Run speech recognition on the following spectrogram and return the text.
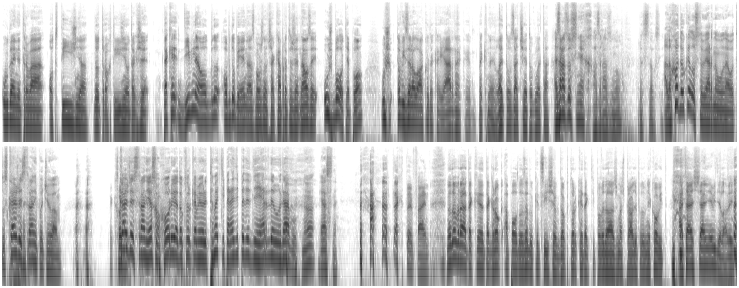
údajne trvá od týždňa do troch týždňov, takže také divné obdo- obdobie nás možno čaká, pretože naozaj už bolo teplo, už to vyzeralo ako taká jar, také pekné leto, začiatok leta. A zrazu sneh. A zrazu, no, predstav si. Ale chod keľu s tou jarnou únavou, to z každej strany počúvam. Z každej strany, ja som chorý a doktorka mi hovorí, to máte pravdepodobne jarnú únavu. No, jasné. tak to je fajn. No dobrá, tak, tak rok a pol dozadu, keď si išiel k doktorke, tak ti povedala, že máš pravdepodobne COVID. A ťa ešte ani nevidela, vieš.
